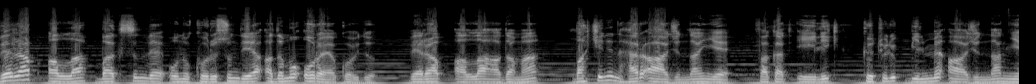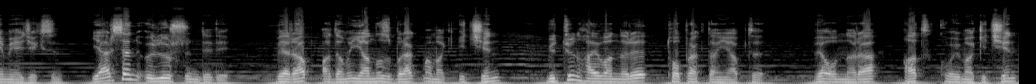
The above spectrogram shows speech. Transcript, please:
Ve Rab Allah baksın ve onu korusun diye adamı oraya koydu. Ve Rab Allah adama bahçenin her ağacından ye fakat iyilik, kötülük bilme ağacından yemeyeceksin. Yersen ölürsün dedi. Ve Rab adamı yalnız bırakmamak için bütün hayvanları topraktan yaptı. Ve onlara at koymak için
